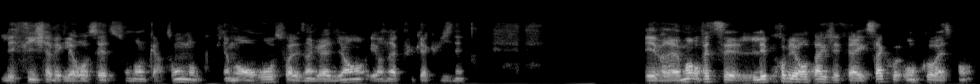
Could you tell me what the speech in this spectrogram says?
Les, fiches avec les recettes sont dans le carton, donc finalement, on reçoit les ingrédients et on n'a plus qu'à cuisiner. Et vraiment, en fait, c'est les premiers repas que j'ai fait avec ça, on correspond,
